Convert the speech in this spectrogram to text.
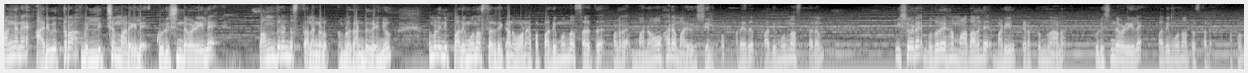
അങ്ങനെ അരുവിത്ര വെല്ലിച്ചം മറയിലെ കുരിശിന്റെ വഴിയിലെ പന്ത്രണ്ട് സ്ഥലങ്ങളും നമ്മൾ കണ്ടു കഴിഞ്ഞു. നമ്മൾ ഇനി പതിമൂന്നാം സ്ഥലത്തേക്കാണ് പോകണത് അപ്പോൾ പതിമൂന്നാം സ്ഥലത്ത് വളരെ മനോഹരമായ ഒരു ശില്പം അതായത് പതിമൂന്നാം സ്ഥലം ഈശോയുടെ മൃതദേഹം മാതാവിന്റെ മടിയിൽ കിടത്തുന്നതാണ് കുരിശിന്റെ വഴിയിലെ പതിമൂന്നാമത്തെ സ്ഥലം. അപ്പം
